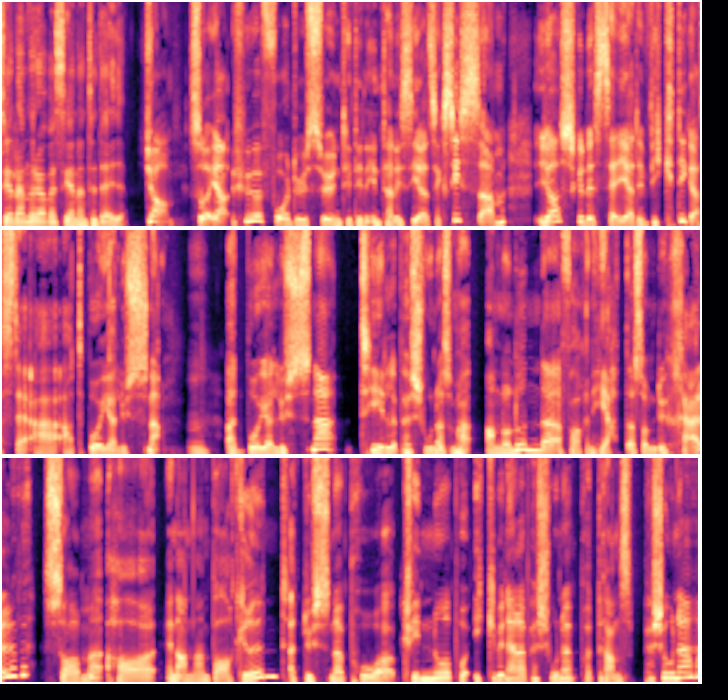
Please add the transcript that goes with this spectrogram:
Så jag lämnar över scenen till dig. Ja, så ja, hur får du syn till din internaliserade sexism? Jag skulle säga det viktigaste är att börja lyssna. Mm. Att börja lyssna till personer som har annorlunda erfarenheter som du själv, som har en annan bakgrund. Att lyssna på kvinnor, på icke-binära personer, på transpersoner,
